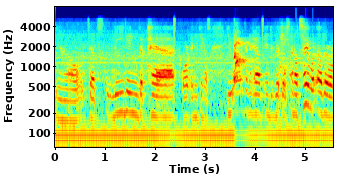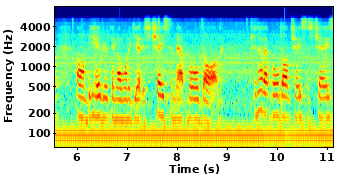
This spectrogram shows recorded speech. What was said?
you know, that's leading the pack or anything else. You are going to have individuals, and I'll tell you what other um, behavior thing I want to get is chasing that bulldog. You know how that bulldog chases Chase?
